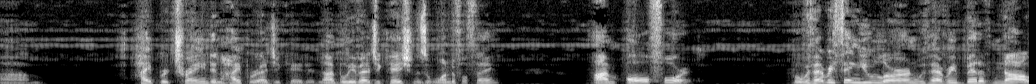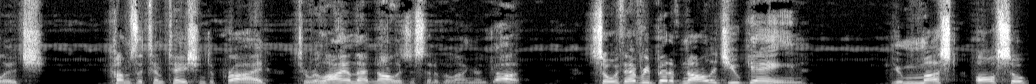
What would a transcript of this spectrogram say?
um, hyper trained and hyper educated, and I believe education is a wonderful thing. I'm all for it. But with everything you learn, with every bit of knowledge, comes the temptation to pride to rely on that knowledge instead of relying on God. So with every bit of knowledge you gain, you must also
